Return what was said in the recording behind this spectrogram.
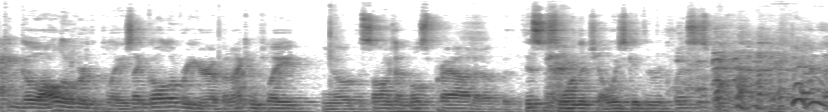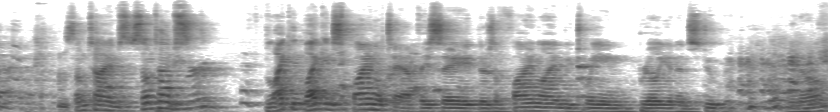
I can go all over the place. I can go all over Europe, and I can play, you know, the songs I'm most proud of. But this is the one that you always get the requests for. Sometimes, sometimes, like like in Spinal Tap, they say there's a fine line between brilliant and stupid. You know,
